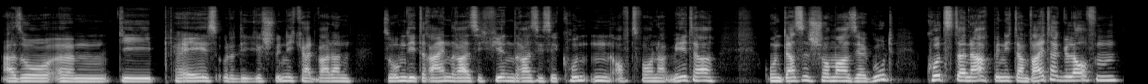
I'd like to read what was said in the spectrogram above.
Also ähm, die Pace oder die Geschwindigkeit war dann so um die 33, 34 Sekunden auf 200 Meter und das ist schon mal sehr gut. Kurz danach bin ich dann weitergelaufen,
